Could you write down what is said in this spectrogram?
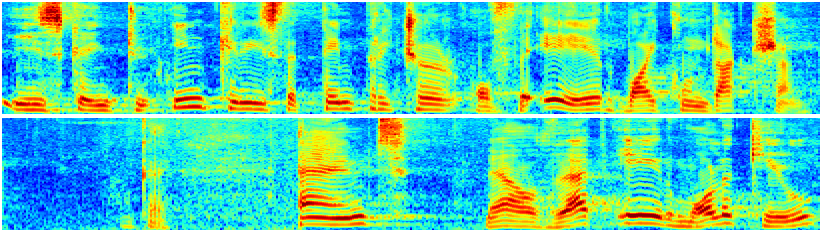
is going to increase the temperature of the air by conduction. Okay. And now that air molecule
